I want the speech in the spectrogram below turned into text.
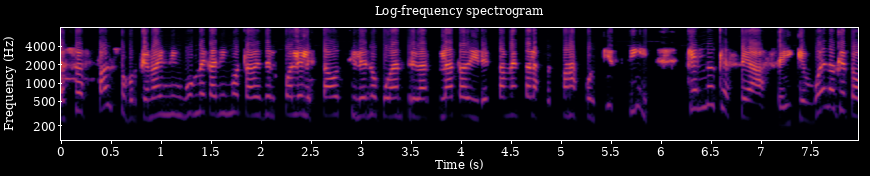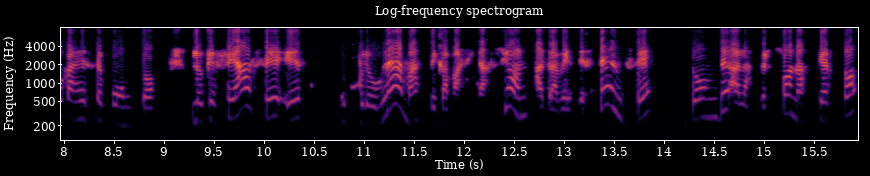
eso es falso porque no hay ningún mecanismo a través del cual el Estado chileno pueda entregar plata directamente a las personas porque sí. ¿Qué es lo que se hace? Y qué bueno que tocas ese punto. Lo que se hace es programas de capacitación a través de CENSE donde a las personas, ¿cierto?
